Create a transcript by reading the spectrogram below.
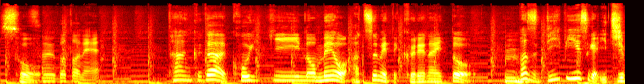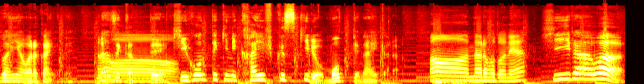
そう。そういうことねタンクが攻撃の目を集めてくれないとまず DPS が一番柔らかいのね。なぜかって基本的に回復スキルを持ってないから。ああなるほどね。ヒーラーは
